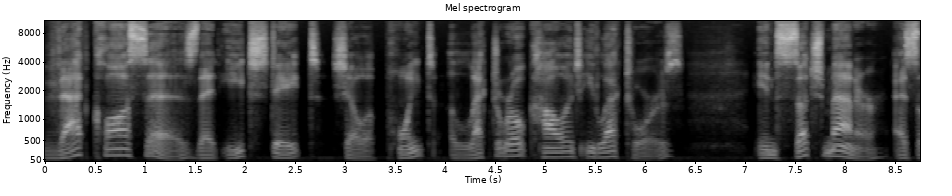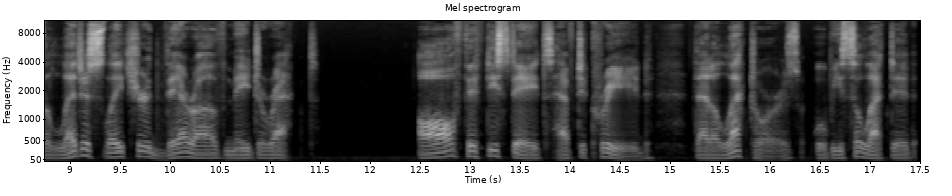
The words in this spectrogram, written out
That clause says that each state shall appoint electoral college electors in such manner as the legislature thereof may direct. All 50 states have decreed that electors will be selected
